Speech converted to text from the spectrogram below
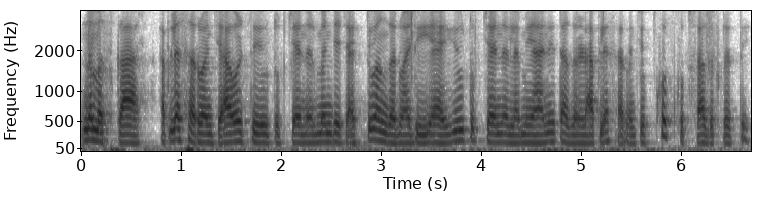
नमस्कार. आपल्या सर्वांचे आवडते यूट्यूब चॅनल म्हणजेच ॲक्टिव्ह अंगणवाडी या यूट्यूब चॅनलला मी अनिता गरड आपल्या सर्वांचे खूप खूप स्वागत करते.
